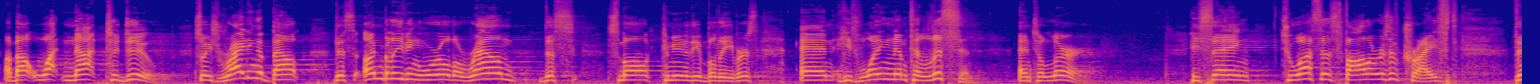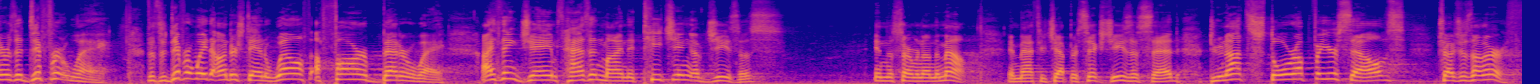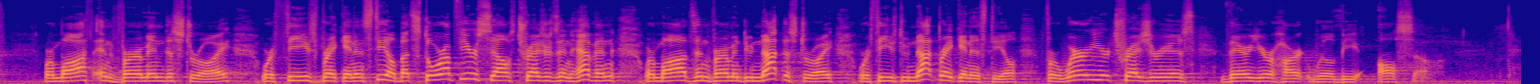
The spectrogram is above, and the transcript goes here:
about what not to do. So he's writing about this unbelieving world around this small community of believers and he's wanting them to listen and to learn. He's saying to us as followers of Christ, there's a different way. There's a different way to understand wealth, a far better way. I think James has in mind the teaching of Jesus in the Sermon on the Mount. In Matthew chapter 6, Jesus said, Do not store up for yourselves treasures on earth where moth and vermin destroy, where thieves break in and steal. But store up for yourselves treasures in heaven, where moths and vermin do not destroy, where thieves do not break in and steal. For where your treasure is, there your heart will be also.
